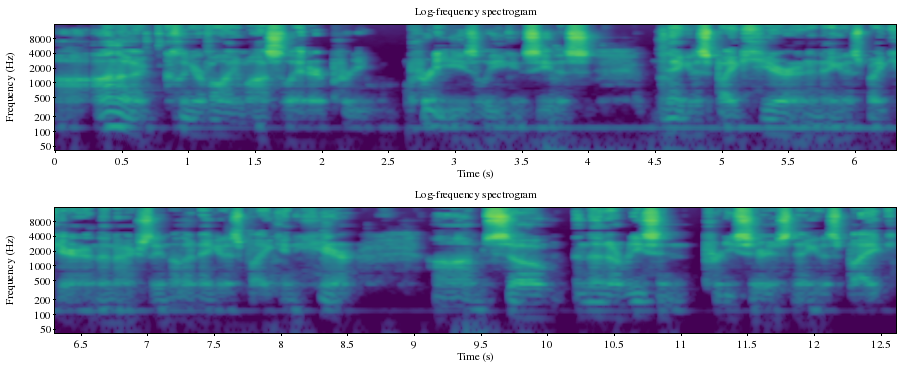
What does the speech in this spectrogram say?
uh, on the clear volume oscillator pretty pretty easily. You can see this negative spike here and a negative spike here, and then actually another negative spike in here. Um, so, and then a recent pretty serious negative spike.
